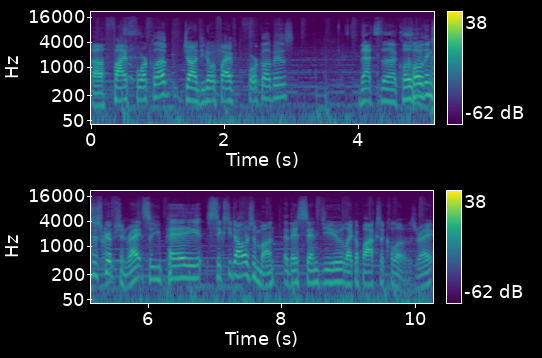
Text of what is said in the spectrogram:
uh, Five Four Club. John, do you know what Five Four Club is? That's the clothing. clothing one, subscription, right? So you pay sixty dollars a month, and they send you like a box of clothes, right?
